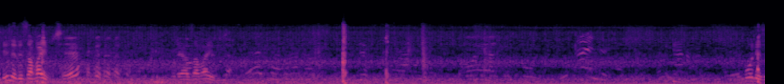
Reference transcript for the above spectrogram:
At least they survived. Eh? They have survived. The bone is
